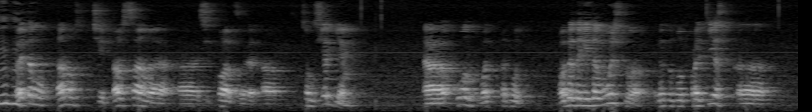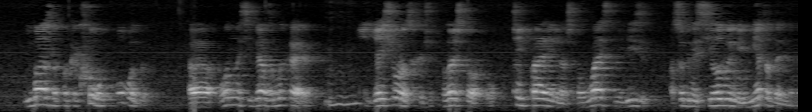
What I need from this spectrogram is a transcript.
Угу. Поэтому в данном случае та самая ситуация с отцом Сергием, он вот, вот, вот это недовольство, вот этот вот протест, неважно по какому поводу, он на себя замыкает. Угу. Я еще раз хочу сказать, что очень правильно, что власть не лезет, особенно силовыми методами,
